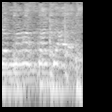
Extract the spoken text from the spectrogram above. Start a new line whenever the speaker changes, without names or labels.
Get my side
